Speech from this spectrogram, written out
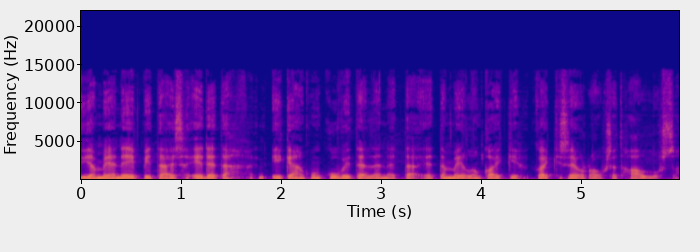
ja meidän ei pitäisi edetä ikään kuin kuvitellen, että, että meillä on kaikki, kaikki seuraukset hallussa.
